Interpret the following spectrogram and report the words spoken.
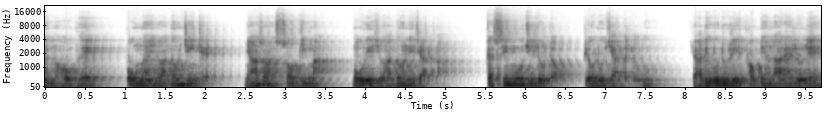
သည်မဟုတ်ဘဲပုံမှန်ရွာသွန်းချိန်ထက်များစွာစောပြီးမှမိုးတွေရွာသွန်းနေကြတာကက်စီမိုးကြီးလို့တော့ပြောလို့ရတယ်လို့ရာသီဥတုတွေဖောက်ပြန်လာတယ်လို့လည်း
